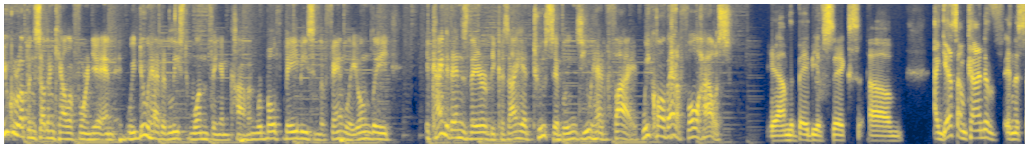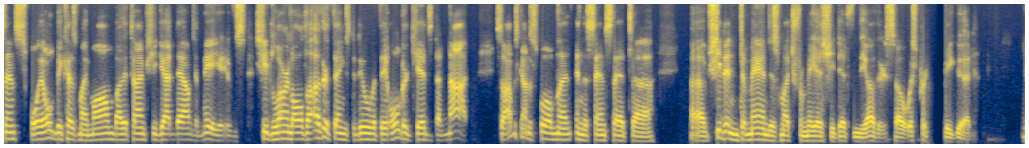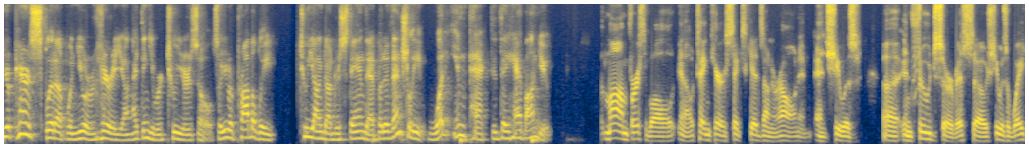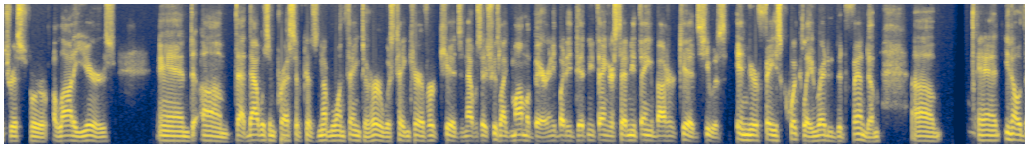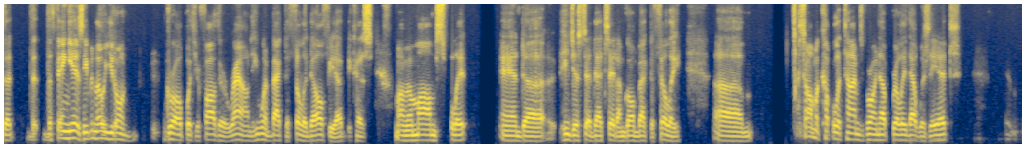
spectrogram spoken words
You grew up in Southern California, and we do have at least one thing in common. We're both babies in the family, only it kind of ends there because I had two siblings, you had five. We call that a full house. Yeah, I'm the baby of six. Um, I guess I'm kind of, in the sense, spoiled because my mom, by the time she got down to me, was, she'd learned all the other things to do with the older kids to not. So I was kind of spoiled in the, in the sense that uh, uh, she didn't demand as much from me as she did from the others. So it was pretty good. Your parents split up when you were very young. I think you were two years old. So you were probably too young to understand that. But eventually, what impact did they have on you? Mom, first of all, you know, taking care of six kids on her own, and, and she was uh, in food service. So she was a waitress for a lot of years. And um, that that was impressive because number one thing to her was taking care of her kids, and that was it. She was like Mama Bear. Anybody did anything or said anything about her kids, she was in your face quickly and ready to defend them. Um, and you know the, the the thing is, even though you don't grow up with your father around, he went back to Philadelphia because my, my mom split, and uh, he just said, "That's it. I'm going back to Philly." Um, saw him a couple of times growing up. Really, that was it.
